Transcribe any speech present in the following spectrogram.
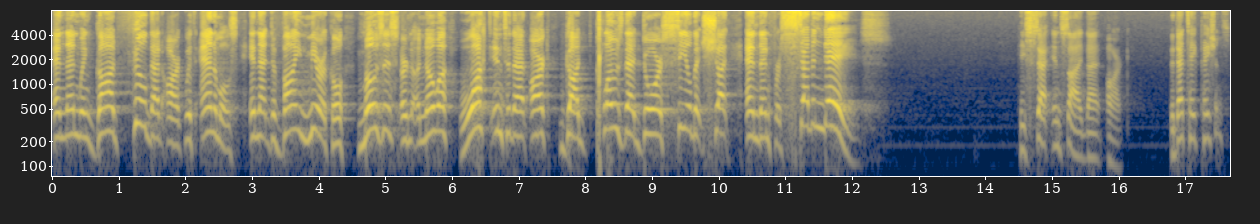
And then when God filled that ark with animals in that divine miracle, Moses or Noah walked into that ark. God closed that door, sealed it shut, and then for seven days, he sat inside that ark. Did that take patience?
